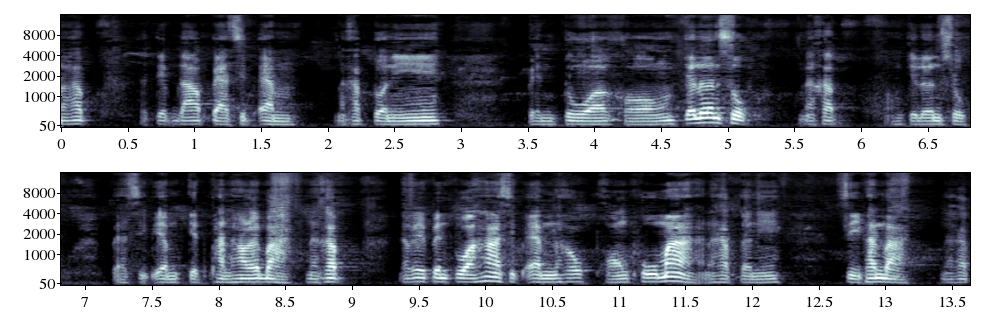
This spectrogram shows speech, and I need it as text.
นะครับสเต็ปดาว80แอมป์นะครับตัวนี้เป็นตัวของเจริญสุขนะครับของเจริญสุข80 แอมป์7,500 บาทนะครับ แล้วก็จะเป็นตัว 50 แอมป์นะครับของพูม่านะครับ ตัวนี้ 4,000 บาท นะครับ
